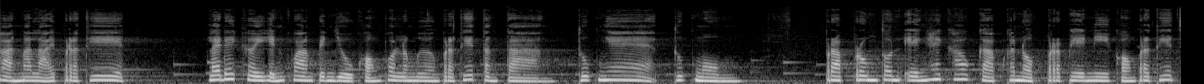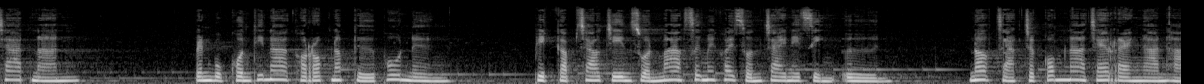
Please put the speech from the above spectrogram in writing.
ผ่านมาหลายประเทศ และได้เคยเห็นความเป็นอยู่ของพลเมืองประเทศต่างๆ ทุกแง่ ทุกมุม ปรับปรุงตนเองให้เข้ากับขนบประเพณีของประเทศชาตินั้น เป็นบุคคลที่น่าเคารพนับถือผู้หนึ่ง ผิดกับชาวจีนส่วนมากซึ่งไม่ค่อยสนใจในสิ่งอื่น นอกจากจะก้มหน้าใช้แรงงานหา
